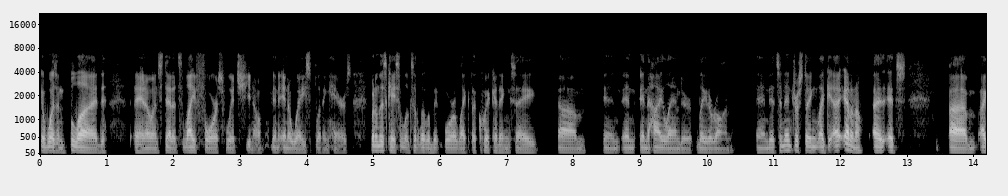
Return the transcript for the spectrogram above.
It wasn't blood. You know, instead it's life force, which you know, in, in a way, splitting hairs. But in this case, it looks a little bit more like the quickening, say, um, in in in Highlander later on. And it's an interesting, like I, I don't know, it's um, I,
